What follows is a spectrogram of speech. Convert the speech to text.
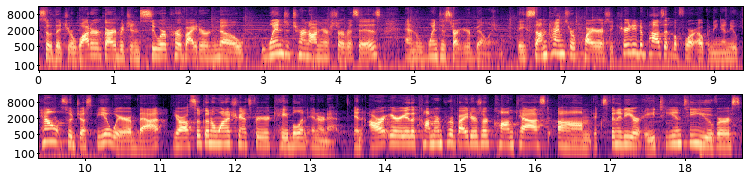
so that your water, garbage, and sewer provider know when to turn on your services and when to start your billing. They sometimes require a security deposit before opening a new account, so just be aware of that. You're also gonna wanna transfer your cable and internet. In our area, the common providers are Comcast, um, Xfinity, or AT&T Uverse,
